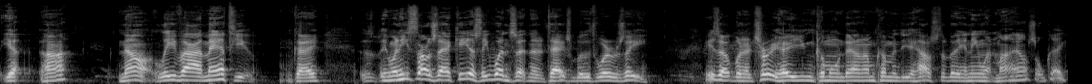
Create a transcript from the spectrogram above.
Yeah, huh? No, Levi Matthew. Okay. When he saw Zacchaeus, he wasn't sitting at a tax booth. Where was he? He's up in a tree. Hey, you can come on down. I'm coming to your house today. And he went, My house? Okay.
